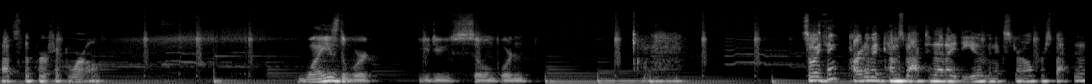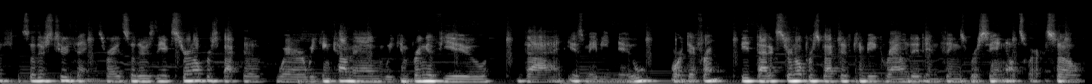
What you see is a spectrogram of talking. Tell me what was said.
That's the perfect world. Why is the work you do so important? So I think part of it comes back to that idea of an external perspective. So there's two things, right? So there's the external perspective where we can come in, we can bring a view that is maybe new or different. That external perspective can be grounded in things we're seeing elsewhere. So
